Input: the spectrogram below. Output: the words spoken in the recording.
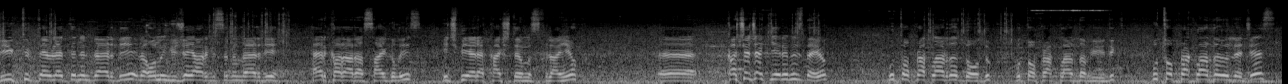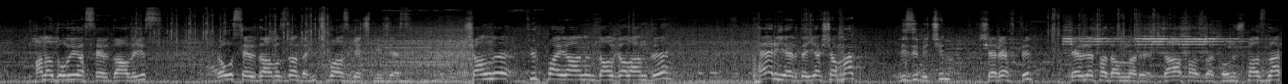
Büyük Türk Devleti'nin verdiği ve onun yüce yargısının verdiği her karara saygılıyız. Hiçbir yere kaçtığımız falan yok. Ee, kaçacak yerimiz de yok. Bu topraklarda doğduk, bu topraklarda büyüdük. Bu topraklarda öleceğiz. Anadolu'ya sevdalıyız ve o sevdamızdan da hiç vazgeçmeyeceğiz. Şanlı Türk bayrağının dalgalandığı her yerde yaşamak bizim için şereftir. Devlet adamları daha fazla konuşmazlar.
